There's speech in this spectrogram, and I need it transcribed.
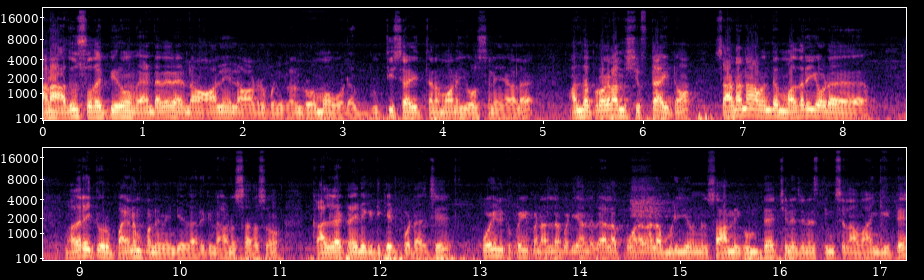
ஆனால் அதுவும் சொதப்பிடும் வேண்டவே வேண்டாம். ஆன்லைனில் ஆர்டர் பண்ணிக்கலாம்னு ரோமாவோட புத்திசாலித்தனமான யோசனையால் அந்த ப்ரோக்ராம் ஷிஃப்ட் ஆகிட்டோம் சடனாக வந்து மதுரையோட மதுரைக்கு ஒரு பயணம் பண்ண வேண்டியதாக இருக்குது நானும் சரசும். காலையில் ட்ரெயினுக்கு டிக்கெட் போட்டாச்சு. கோயிலுக்கு போய் இப்போ நல்லபடியாக அந்த வேலை போகிற வேலை முடியும்னு சாமி கும்பிட்டு சின்ன சின்ன திங்ஸ் எல்லாம் வாங்கிட்டு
